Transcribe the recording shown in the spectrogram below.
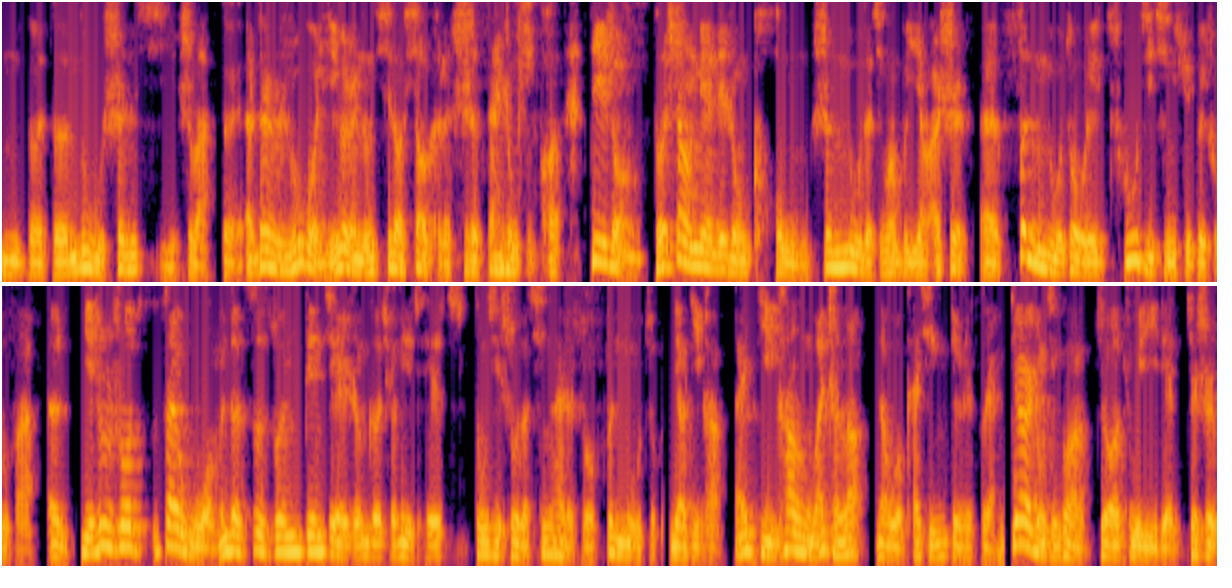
嗯的的怒生喜”，是吧？对呃，但是如果一个人能气到笑，可能是三种情况。第一种和上面这种恐生怒的情况不一样，而是呃愤怒作为初级情绪被触发。呃，也就是说，在我们的自尊、边界、人格、权利这些东西受到侵害的时候，愤怒就你要抵抗。哎，抵抗完成了，那我开心，这个是自然。第二种情况就要注意一点，这是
